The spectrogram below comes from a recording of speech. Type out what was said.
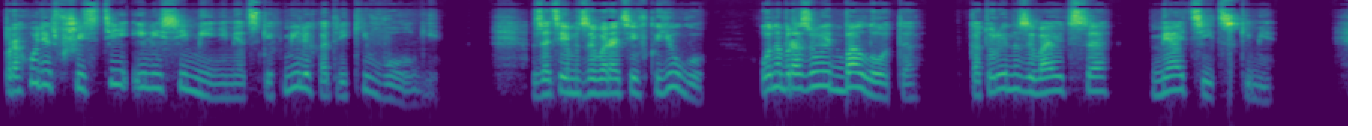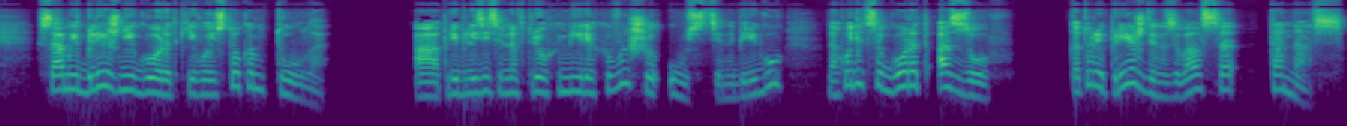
проходит в шести или семи немецких милях от реки Волги. Затем, заворотив к югу, он образует болота, которые называются Меотитскими. Самый ближний город к его истокам — Тула, а приблизительно в трех милях выше устья на берегу находится город Азов, который прежде назывался Танас.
